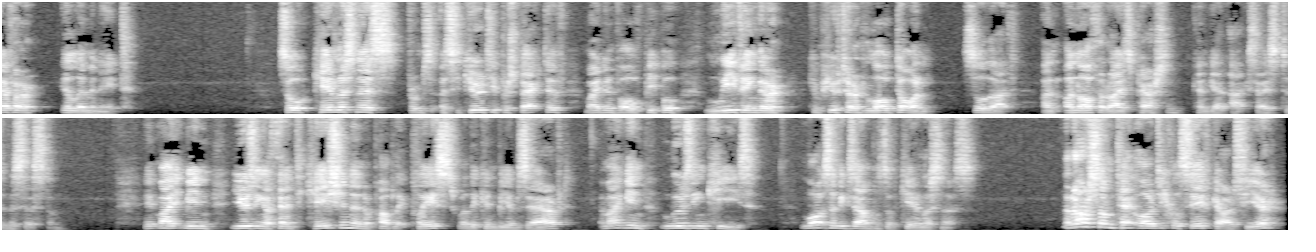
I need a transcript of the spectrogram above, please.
ever eliminate. So carelessness from a security perspective might involve people leaving their computer logged on so that an unauthorized person can get access to the system. It might mean using authentication in a public place where they can be observed. It might mean losing keys. Lots of examples of carelessness. There are some technological safeguards here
